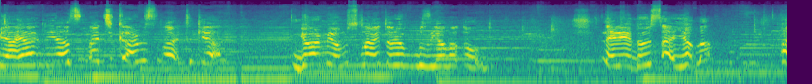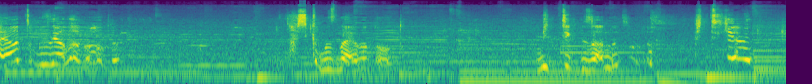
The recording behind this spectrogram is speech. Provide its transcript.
bir hayal dünyasından çıkar mısın artık ya? Görmüyor musun her tarafımız yalan oldu. Nereye dönsen yalan. Hayatımız yalan oldu. Aşkımız da yalan oldu. Bittik biz anladın mı? Bittik yani.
